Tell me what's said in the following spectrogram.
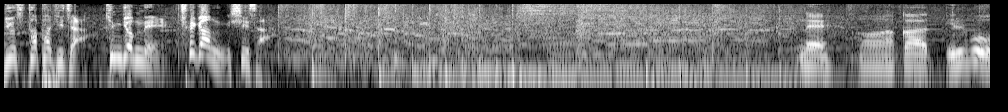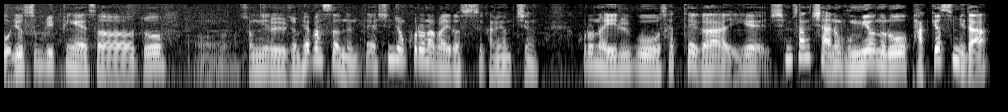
뉴스타파 기자 김경래 최강 시사. 네, 어, 아까 일부 뉴스 브리핑에서도 어, 정리를 좀 해봤었는데 신종 코로나 바이러스 감염증 코로나19 사태가 이게 심상치 않은 국면으로 바뀌었습니다.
